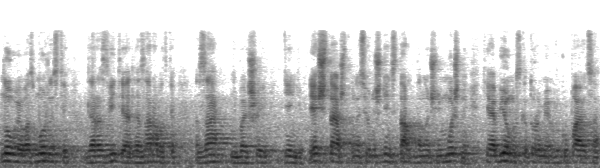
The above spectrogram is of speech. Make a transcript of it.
новые возможности для развития, для заработка за небольшие деньги. Я считаю, что на сегодняшний день старт дан очень мощный. Те объемы, с которыми выкупаются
